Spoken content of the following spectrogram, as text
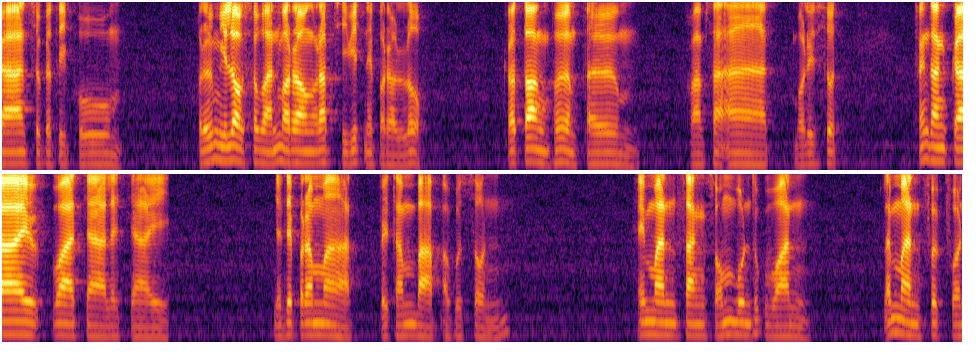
การสุคติภูมิ หรือมีโลกสวรรค์มารองรับชีวิตในปรโลก ก็ต้องเพิ่มเติม ความสะอาด บริสุทธิ์ ทั้งทางกายวาจาและใจ อย่าได้ประมาทไปทำบาปอากุศล ให้มันสั่งสมบุญทุกวัน และมันฝึกฝน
